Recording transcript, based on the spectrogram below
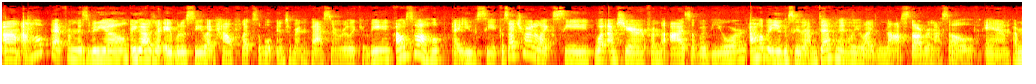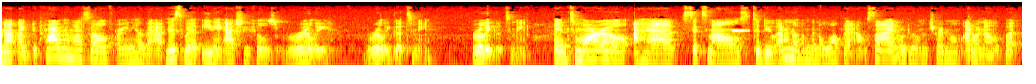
um, i hope that from this video you guys are able to see like how flexible intermittent fasting really can be. Also i hope that you see because i try to like see what i'm sharing from the eyes of a viewer. I hope that you can see that i'm definitely like not starving myself and i'm not like depriving myself or any of that. This way of eating actually feels really really good to me. Really good to me. And tomorrow I have six miles to do. I don't know if I'm gonna walk that outside or do it on the treadmill. I don't know, but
